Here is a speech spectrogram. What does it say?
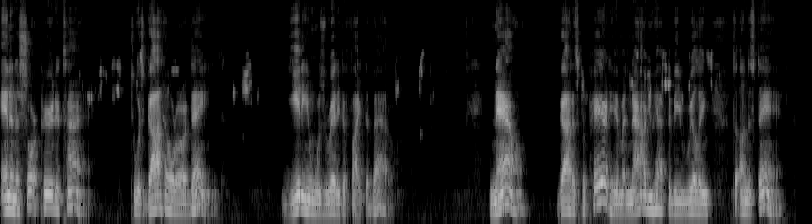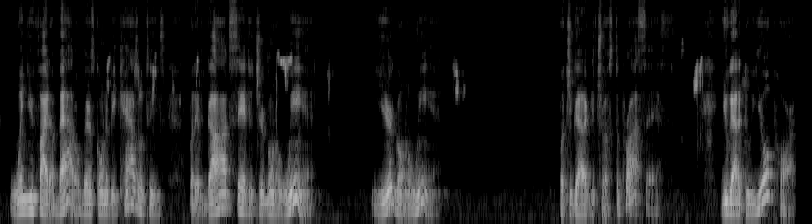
and in a short period of time, to which God had ordained, Gideon was ready to fight the battle. Now, God has prepared him, and now you have to be willing to understand when you fight a battle, there's going to be casualties. But if God said that you're going to win, you're going to win. But you got to trust the process. You got to do your part.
